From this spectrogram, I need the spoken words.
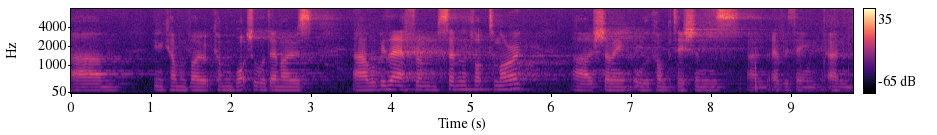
um, you can come and vote, come and watch all the demos. Uh, we'll be there from 7 o'clock tomorrow, uh, showing all the competitions and everything, and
